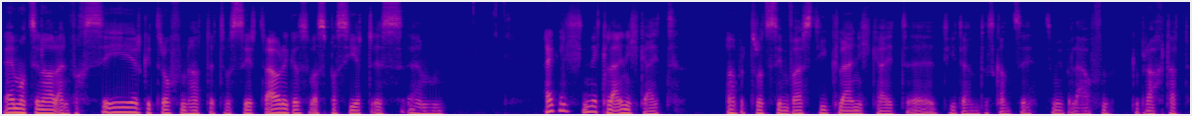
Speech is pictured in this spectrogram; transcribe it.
emotional einfach sehr getroffen hat, etwas sehr Trauriges, was passiert ist. Ähm, eigentlich eine Kleinigkeit, aber trotzdem war es die Kleinigkeit, äh, die dann das Ganze zum Überlaufen gebracht hat.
